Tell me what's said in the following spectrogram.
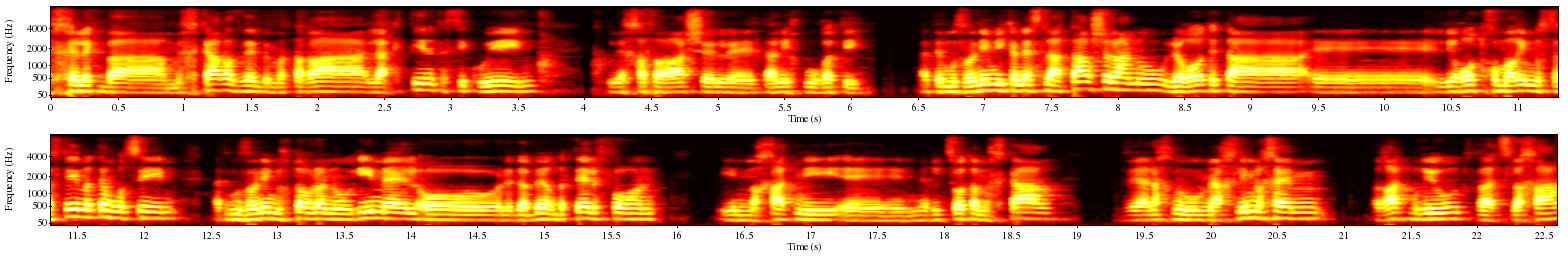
חלק במחקר הזה במטרה להקטין את הסיכויים לחזרה של תהליך גרורתי. אתם מוזמנים להיכנס לאתר שלנו, לראות, ה... לראות חומרים נוספים אתם רוצים, אתם מוזמנים לכתוב לנו אימייל או לדבר בטלפון עם אחת מריצות המחקר ואנחנו מאחלים לכם רק בריאות והצלחה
